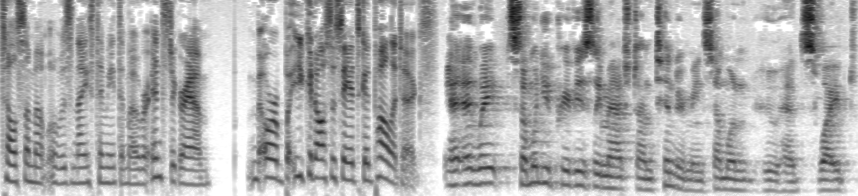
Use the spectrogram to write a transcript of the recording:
tell someone it was nice to meet them over Instagram. Or, but you could also say it's good politics. And, and wait, someone you previously matched on Tinder means someone who had swiped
